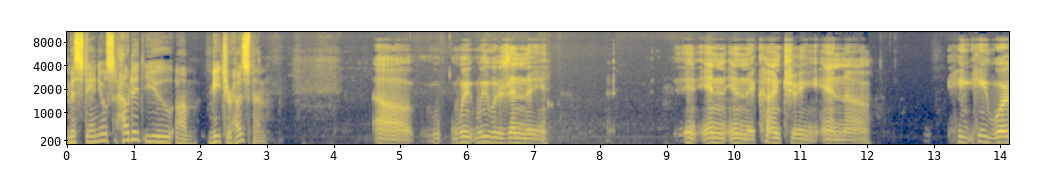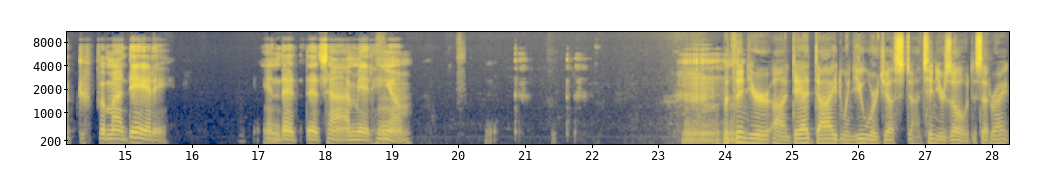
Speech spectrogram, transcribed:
Miss Daniels, how did you um, meet your husband? Uh, we we was in the in in, in the country, and uh, he he worked for my daddy, and that that's how I met him. But Mhm. then your uh, dad died when you were just uh, 10 years old. Is that right?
